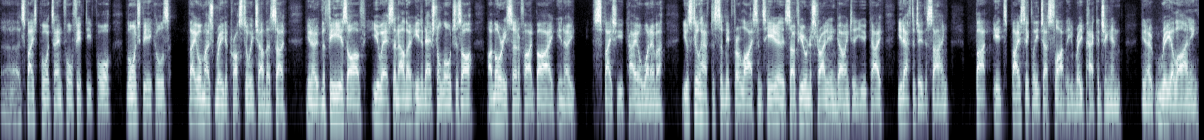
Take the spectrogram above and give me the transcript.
uh, spaceports and 450 for launch vehicles, they almost read across to each other. So, you know, the fears of US and other international launches are, I'm already certified by, you know, Space UK or whatever. You'll still have to submit for a license here. So if you're an Australian going to the UK, you'd have to do the same. But it's basically just slightly repackaging and, you know, realigning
